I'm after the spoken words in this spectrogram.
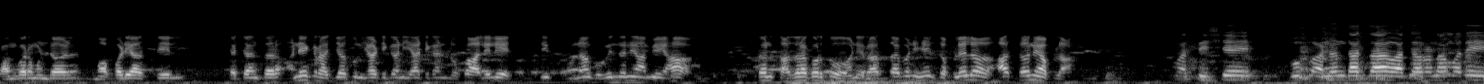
कामगार मंडळ मापाडी असतील त्याच्यानंतर अनेक राज्यातून या ठिकाणी या ठिकाणी लोक आलेले आहेत. ती पुन्हा गोविंदाने आम्ही हा सण साजरा करतो आणि राजसाहेबांनी हे जपलेलं हा सण आहे आपला. अतिशय खूप आनंदाचा वातावरणामध्ये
